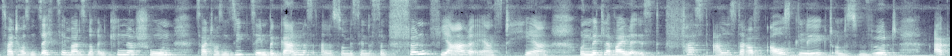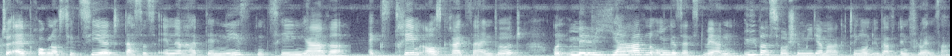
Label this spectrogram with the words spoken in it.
2016 war das noch in Kinderschuhen, 2017 begann das alles so ein bisschen. Das sind fünf Jahre erst her. Und mittlerweile ist fast alles darauf ausgelegt und es wird aktuell prognostiziert, dass es innerhalb der nächsten zehn Jahre extrem ausgereizt sein wird und Milliarden umgesetzt werden über Social Media Marketing und über Influencer.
